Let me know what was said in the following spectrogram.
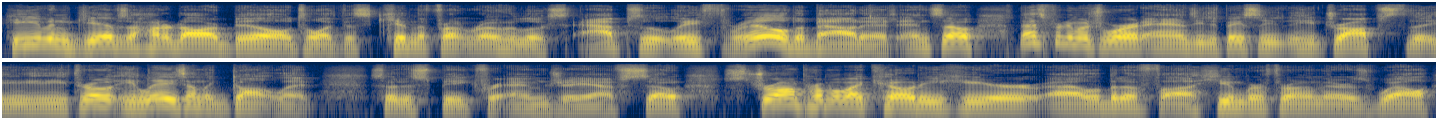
He even gives a hundred dollar bill to like this kid in the front row who looks absolutely thrilled about it. And so that's pretty much where it ends. He just basically he drops the he, throws he lays down the gauntlet, so to speak, for MJF. So strong promo by Cody here, a little bit of uh, humor thrown in there as well.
